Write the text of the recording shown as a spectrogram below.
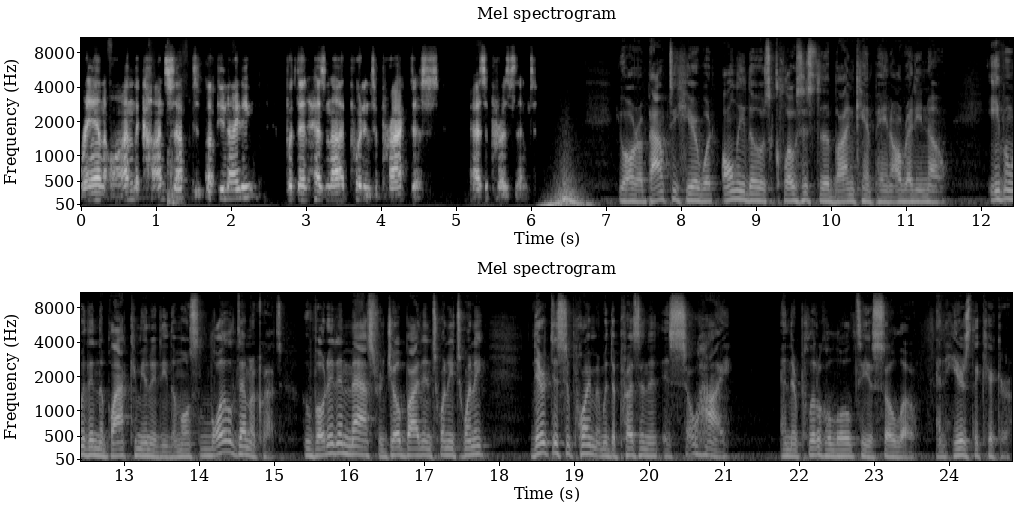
ran on the concept of uniting, but then has not put into practice as a president. You are about to hear what only those closest to the Biden campaign already know. Even within the black community, the most loyal Democrats who voted in mass for Joe Biden in 2020 their disappointment with the president is so high and their political loyalty is so low. And here's the kicker.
